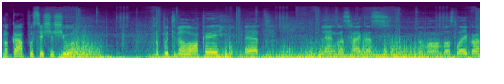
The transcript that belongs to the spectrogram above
Nu ką, pusė šešių. Truputį vėlokai, bet lengvas haikas 2 valandos laiko.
